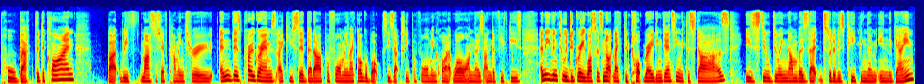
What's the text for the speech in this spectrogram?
pull back the decline. But with MasterChef coming through, and there's programs, like you said, that are performing, like Gogglebox is actually performing quite well on those under 50s. And even to a degree, whilst it's not like the top rating, Dancing with the Stars is still doing numbers that sort of is keeping them in the game.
